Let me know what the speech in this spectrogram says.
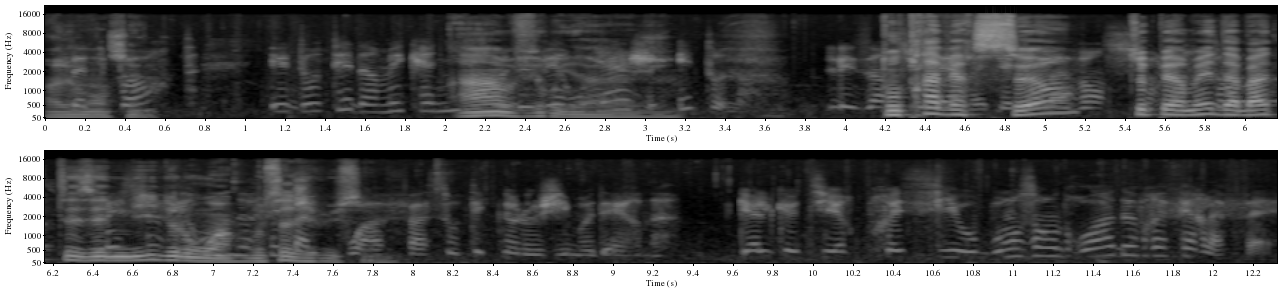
Allez, on enchaîne. mécanisme Un verrouillage. Ton traverseur te permet d'abattre tes ennemis de loin. ça j'ai vu ça. poids face aux technologies modernes. Quelques tirs précis aux bons endroits devraient faire l'affaire.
